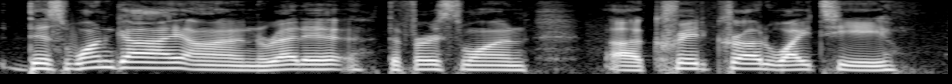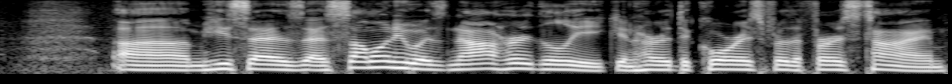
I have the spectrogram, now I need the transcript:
this one guy on Reddit, the first one, uh, Crid Crud YT, um, he says, as someone who has not heard the leak and heard the chorus for the first time,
